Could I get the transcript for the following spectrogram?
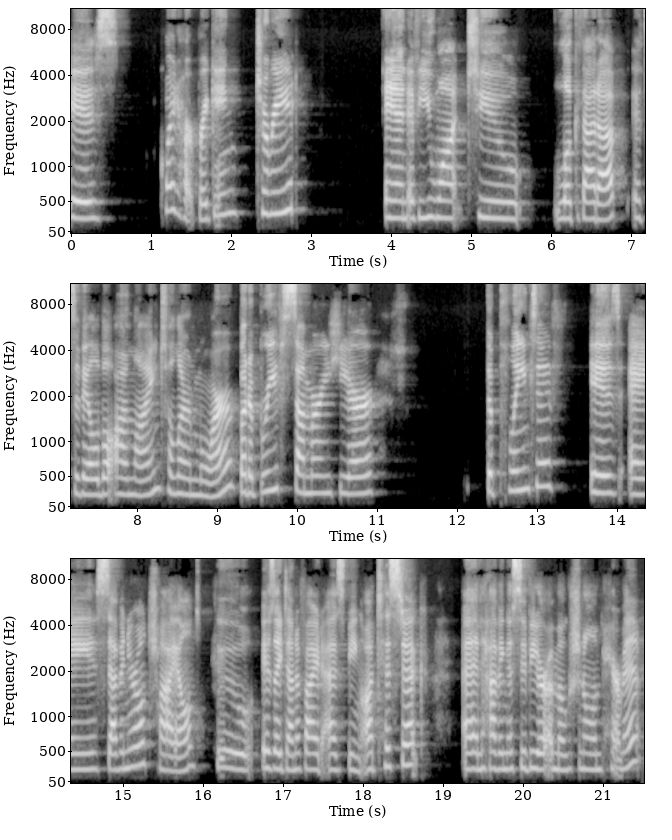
is quite heartbreaking to read. And if you want to look that up, it's available online to learn more. But a brief summary here the plaintiff is a seven year old child who is identified as being autistic and having a severe emotional impairment.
